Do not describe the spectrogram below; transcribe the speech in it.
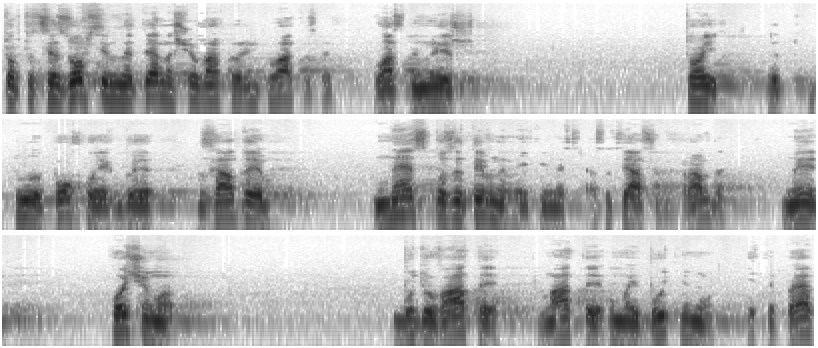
тобто це зовсім не те, на що варто орієнтуватися. Власне, ми ж той, ту епоху якби згадуємо не з позитивними якимись асоціаціями, правда? Ми хочемо будувати, мати у майбутньому і тепер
